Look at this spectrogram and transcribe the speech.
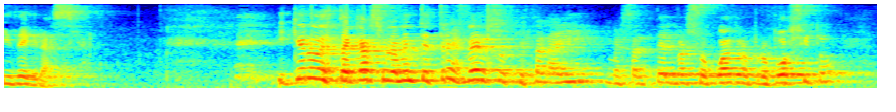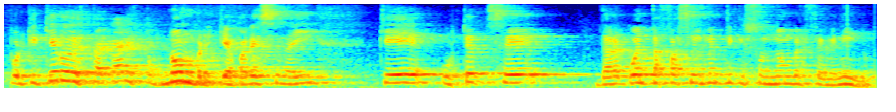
y de gracia. Y quiero destacar solamente tres versos que están ahí. Me salté el verso 4 a propósito, porque quiero destacar estos nombres que aparecen ahí, que usted se dar cuenta fácilmente que son nombres femeninos.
